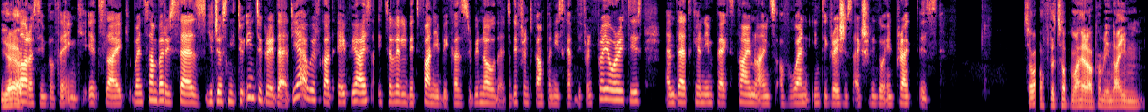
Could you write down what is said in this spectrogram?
yeah. not a simple thing. It's like when somebody says you just need to integrate that. Yeah, we've got APIs. It's a little bit funny because we know that different companies have different priorities and that can impact timelines of when integrations actually go in practice. So off the top of my head, I'll probably name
